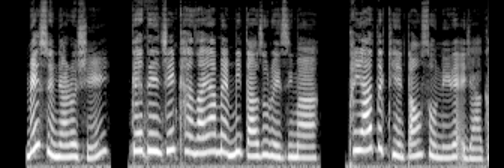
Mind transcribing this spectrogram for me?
။မိတ်ဆွေများတို့ရှင်ကယ်တင်ခြင်းခံစားရမယ့်မိသားစုတွေစီမှာဖျားသခင်တောင်းဆိုနေတဲ့အရာက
